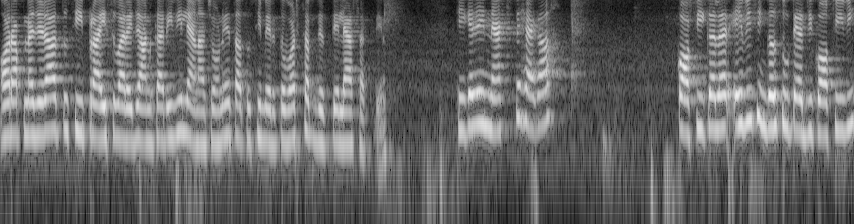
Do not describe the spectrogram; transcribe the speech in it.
ਔਰ ਆਪਣਾ ਜਿਹੜਾ ਤੁਸੀਂ ਪ੍ਰਾਈਸ ਬਾਰੇ ਜਾਣਕਾਰੀ ਵੀ ਲੈਣਾ ਚਾਹੁੰਦੇ ਹੋ, ਤਾਂ ਤੁਸੀਂ ਮੇਰੇ ਤੋਂ WhatsApp ਦੇ ਉੱਤੇ ਲੈ ਸਕਦੇ ਹੋ। ਠੀਕ ਹੈ ਜੀ ਨੈਕਸਟ ਹੈਗਾ ਕਾਫੀ ਕਲਰ ਇਹ ਵੀ ਸਿੰਗਲ ਸੂਟ ਹੈ ਜੀ ਕਾਫੀ ਵੀ।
